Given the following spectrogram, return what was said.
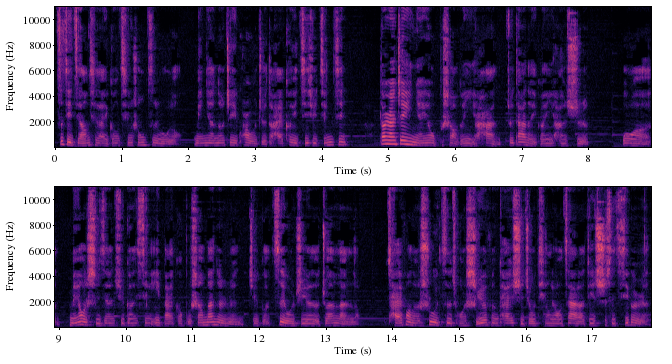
自己讲起来也更轻松自如了。明年呢这一块我觉得还可以继续精进。当然这一年也有不少的遗憾，最大的一个遗憾是，我没有时间去更新一百个不上班的人这个自由职业的专栏了。采访的数字从十月份开始就停留在了第四十七个人。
